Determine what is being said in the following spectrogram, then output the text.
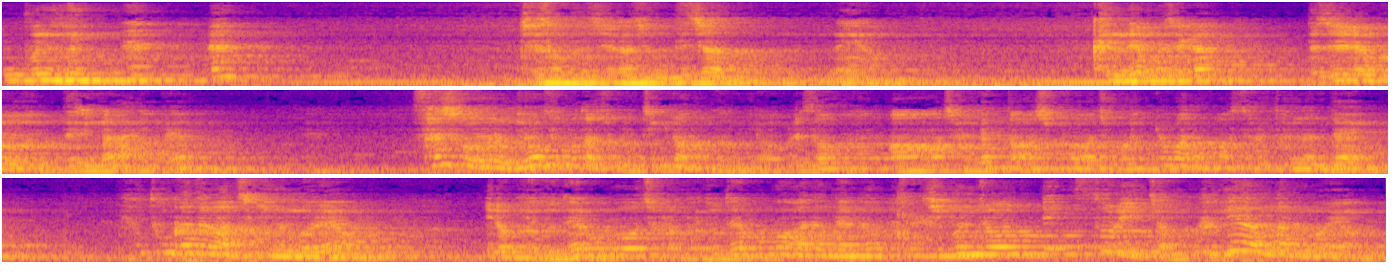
문이 죄송합니다. 제가 좀 늦었네요. 근데 뭐 제가 늦으려고 늦은 건 아니고요. 사실 오늘은 평소보다 좀 일찍 일어났거든요. 그래서 어 잘됐다 싶어가지고 학교 가는 버스를 탔는데 교통카드가 안 찍히는 거예요. 이렇게 해도 되고 저렇게 해도 되고 하는데 그 기분 좋은 삑 소리 있죠. 그게 안 나는 거예요.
